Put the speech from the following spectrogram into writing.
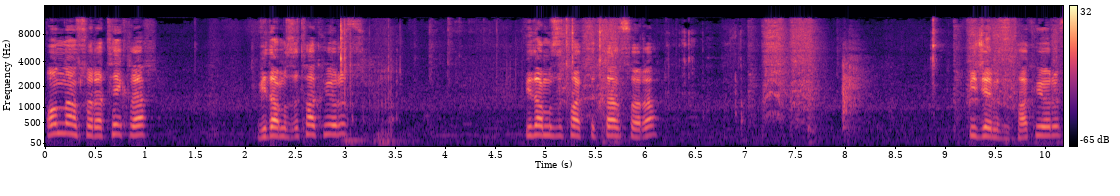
Ondan sonra tekrar vidamızı takıyoruz. Vidamızı taktıktan sonra bicemizi takıyoruz.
